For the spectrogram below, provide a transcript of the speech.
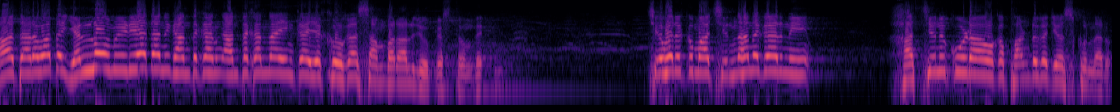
ఆ తర్వాత ఎల్లో మీడియా దానికి అంతకన్నా అంతకన్నా ఇంకా ఎక్కువగా సంబరాలు చూపిస్తుంది. చివరకు మా చిన్నాన్న గారిని హత్యను కూడా ఒక పండుగ చేసుకున్నారు.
